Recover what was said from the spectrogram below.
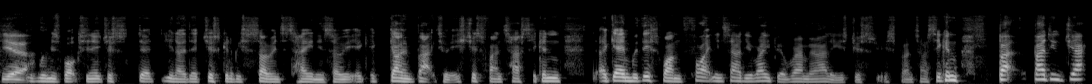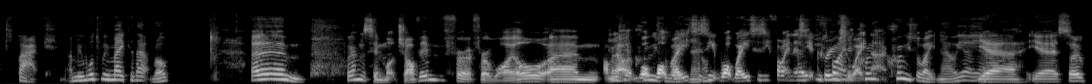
Yeah, women's boxing, it just, they're, you know, they're just going to be so entertaining. So it, it- going back to it, it's just fantastic. And again, with this one fighting in Saudi Arabia, Rami Ali is just is fantastic. And but Badou Jack's back. I mean, what do we make of that, Rob? um, we haven't seen much of him for for a while. Um, I mean, uh, what, what weight now. is he? What weight is he fighting? Is he Uh, at cruiserweight cru- now? Cruiserweight now, yeah, yeah. Yeah, yeah. So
